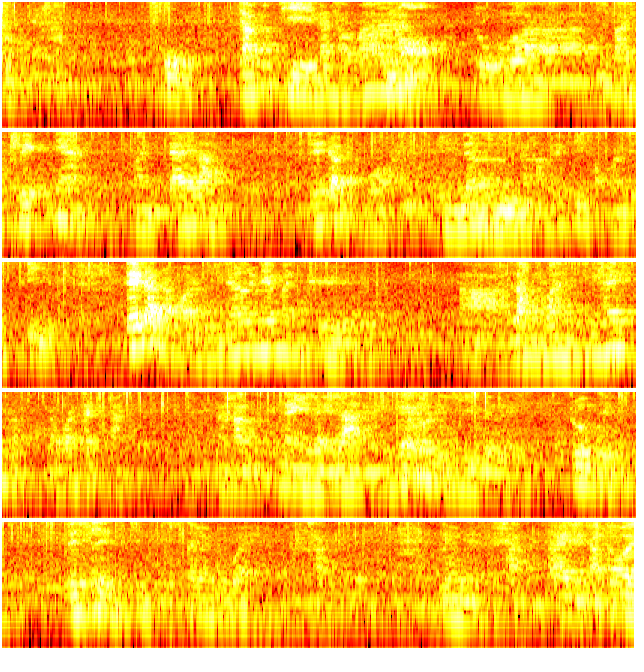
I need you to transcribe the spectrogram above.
กันนะครับโอ้โหย้ำอีกทีนะครับว่าหมอตัว Smart Click เนี่ย มันได้รับ Red Dot Award Winner นะครับในปี 2014 Red Dot Award Winner เนี่ยมันคือรางวัลที่ให้สำหรับนวัตกรรมนะครับในหลายๆเทคโนโลยีเลย รวมถึง Resilient Skin Booster ด้วยนะครับเริ่มเลยครับได้เลยครับ โดย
